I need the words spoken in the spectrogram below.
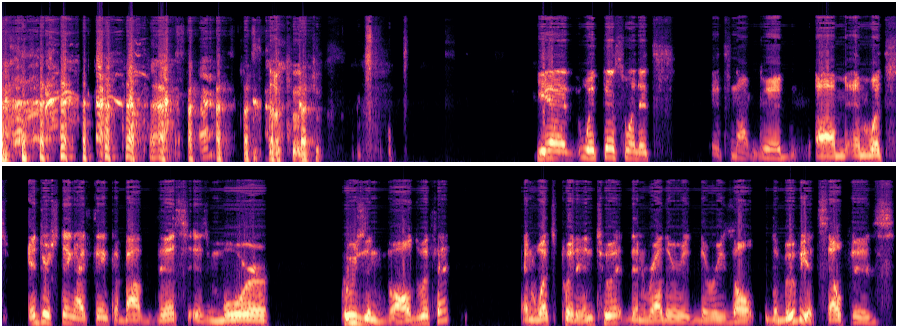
Yeah, with this one, it's it's not good. Um, and what's interesting, I think, about this is more who's involved with it and what's put into it than rather the result. The movie itself is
